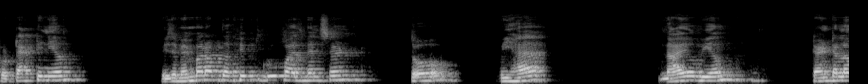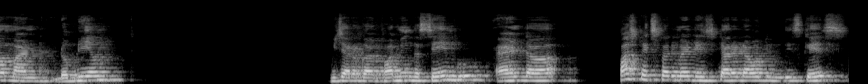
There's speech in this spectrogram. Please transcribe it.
protactinium. Is a member of the fifth group as mentioned. So we have niobium, tantalum, and dubnium, which are forming the same group. And the first experiment is carried out in this case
